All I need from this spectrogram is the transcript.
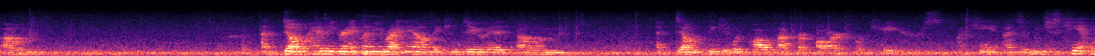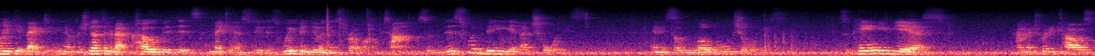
Um, I don't have any grant money right now that can do it. Um, I don't think it would qualify for ARP or cares. I can't, I ju- we just can't link it back to, you know, there's nothing about COVID that's making us do this. We've been doing this for a long time, so this would be a choice, and it's a local choice. So can you guess how much would it cost?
